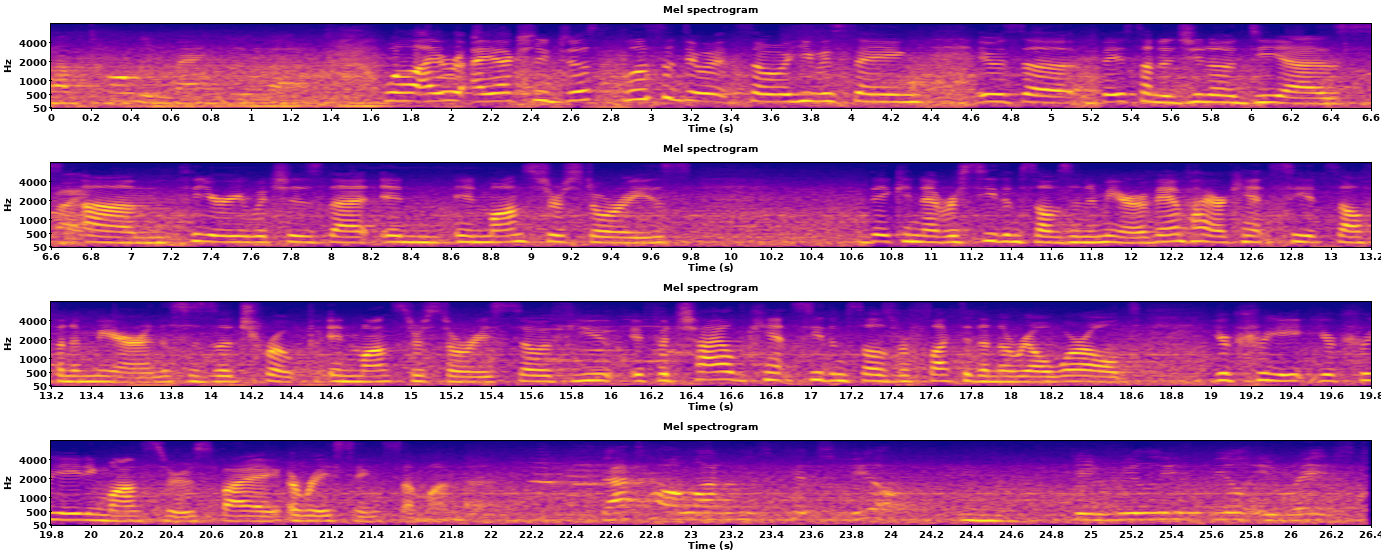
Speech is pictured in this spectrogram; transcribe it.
And I'm totally mangling that. Well, I, I actually just listened to it. So he was saying it was uh, based on a Junot Diaz Right. um, theory, which is that in, in monster stories, they can never see themselves in a mirror. A vampire can't see itself in a mirror, and this is a trope in monster stories. So if you if a child can't see themselves reflected in the real world, you're create you're creating monsters by erasing someone. That's how a lot of his kids feel. They really feel erased.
